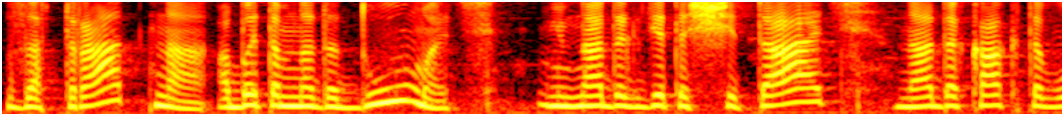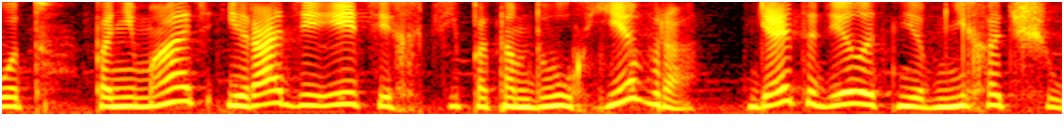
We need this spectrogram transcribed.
затратно, об этом надо думать, надо где-то считать, надо как-то вот понимать, и ради этих типа там двух евро я это делать не, не хочу.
